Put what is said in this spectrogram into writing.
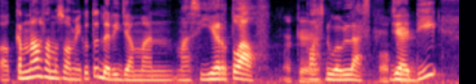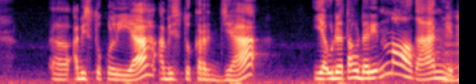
eh, kenal sama suamiku tuh dari zaman masih year 12, Oke. kelas 12. Oke. Jadi eh, abis itu kuliah, abis itu kerja, ya udah tahu dari nol kan gitu.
